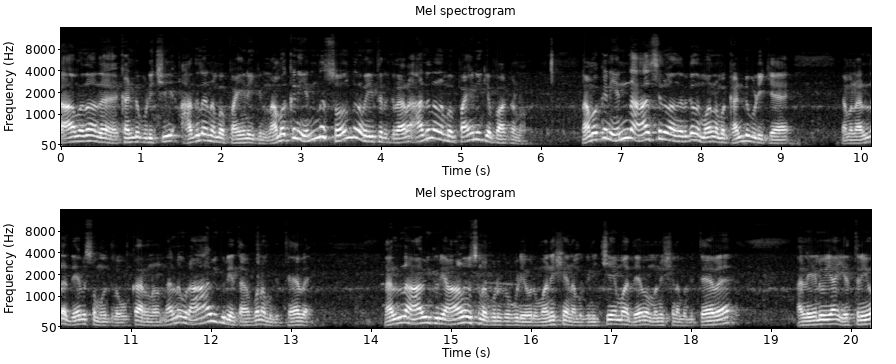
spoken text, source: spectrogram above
நாம தான் அதை கண்டுபிடிச்சி அதில் நம்ம பயணிக்கணும். நமக்குன்னு என்ன சுதந்திரம் வைத்திருக்கிறாரோ அதில் நம்ம பயணிக்க பார்க்கணும். நமக்குன்னு என்ன ஆசீர்வாதம் இருக்குது அதை முதல்ல நம்ம கண்டுபிடிக்க நம்ம நல்ல தேவ சமூகத்தில் உட்காரணும். நல்ல ஒரு ஆவிக்குரிய தகவல் நமக்கு தேவை. நல்ல ஆவிக்குரிய ஆலோசனை கொடுக்கக்கூடிய ஒரு மனுஷன் நமக்கு நிச்சயமாக தேவ மனுஷன் நமக்கு தேவை. அல்லையிலுயா எத்தனையோ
